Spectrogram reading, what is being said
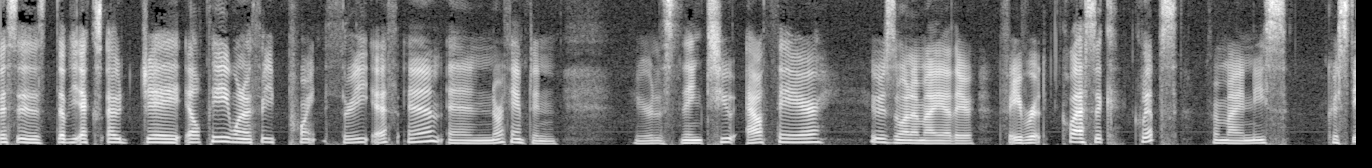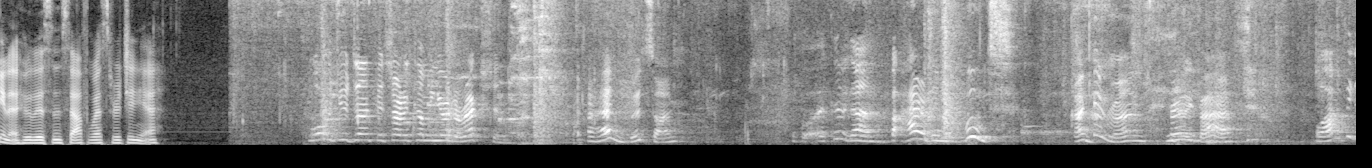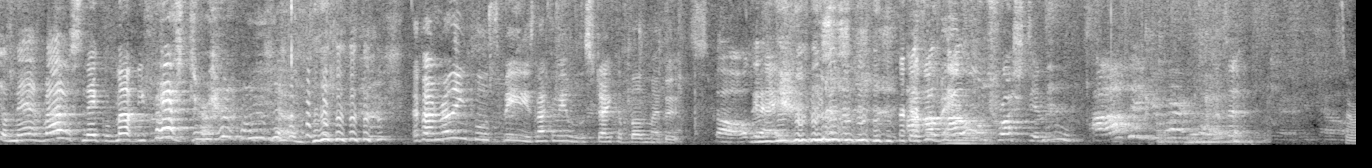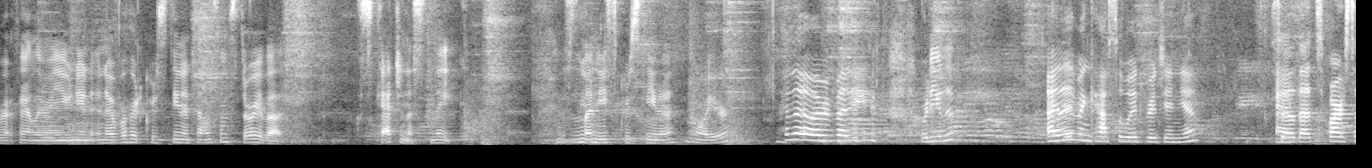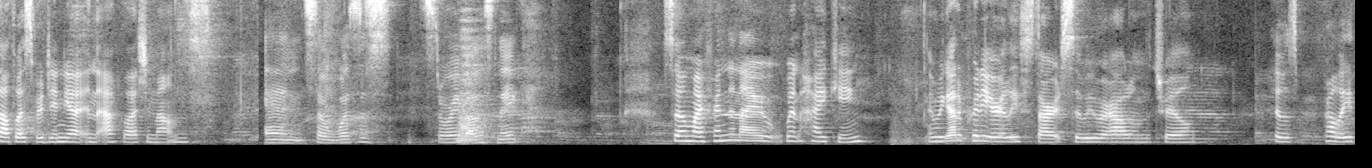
This is WXOJLP 103.3 FM in Northampton. You're listening to Out There. Here's one of my other favorite classic clips from my niece Christina, who lives in Southwest Virginia. What would you have done if it started coming your direction? I had boots on. Well, I could have gone higher than your boots. I can run really fast. Well, I think a mad rattlesnake would might be faster. If I'm running full speed, he's not gonna be able to strike above my boots. oh, okay. I, I, I won't trust him. I'll take your word for it. So we're at family reunion, and I overheard Christina telling some story about catching a snake. This is my niece Christina Moyer. Hello, everybody. Where do you live? I live in Castlewood, Virginia. So Excellent. that's far southwest Virginia in the Appalachian Mountains. And so, what's this story about a snake? So my friend and I went hiking, and we got a pretty early start, so we were out on the trail. It was probably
